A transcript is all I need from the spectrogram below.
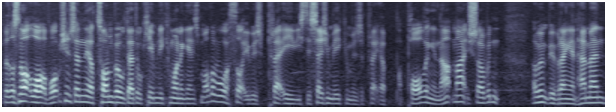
But there's not a lot of options in there. Turnbull did okay when he came on against Motherwell. I thought he was pretty. His decision making was pretty appalling in that match. So I wouldn't, I wouldn't be bringing him in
